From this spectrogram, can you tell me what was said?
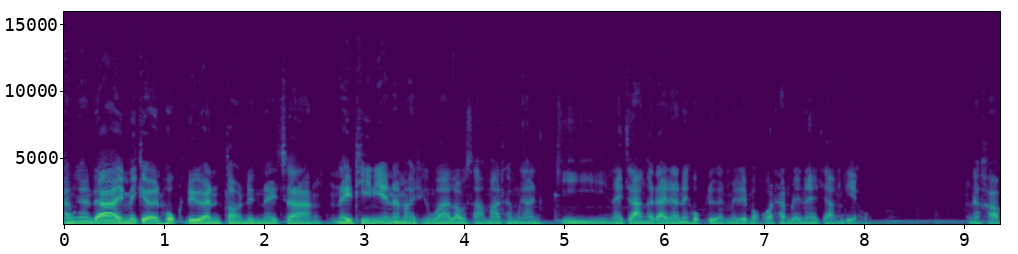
ทำงานได้ไม่เกิน 6 เดือนต่อหนึ่งนายจ้าง ในที่นี้นะหมายถึงว่าเราสามารถทำงานกี่นายจ้างก็ได้นะใน 6 เดือน ไม่ได้บอกว่าทำได้นายจ้างเดียวนะครับ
